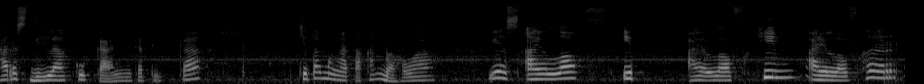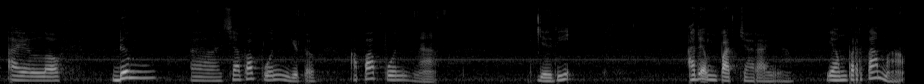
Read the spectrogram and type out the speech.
harus dilakukan ketika kita mengatakan bahwa yes I love I love him I love her I love them uh, siapa pun gitu apa pun. Nah jadi ada empat caranya. Yang pertama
